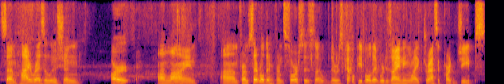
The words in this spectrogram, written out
some high resolution art online um, from several different sources. Uh, there was a couple people that were designing like Jurassic Park Jeeps,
